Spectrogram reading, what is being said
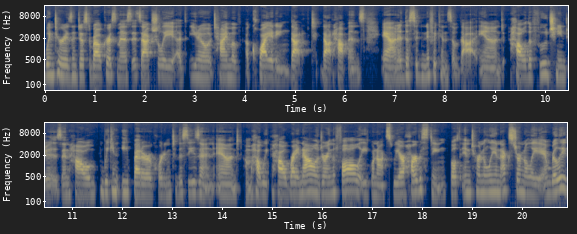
winter isn't just about christmas. It's actually a you know time of a quieting that that happens and the significance of that and how the food changes and how we can eat better according to the season and um, how we how right now during the fall equinox we are harvesting both internally and externally and really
